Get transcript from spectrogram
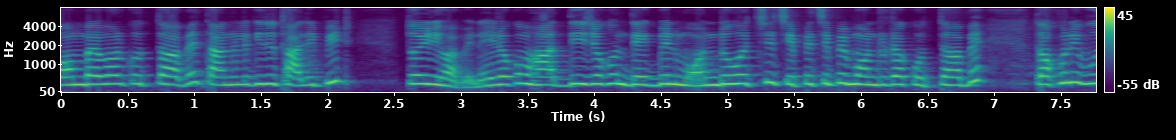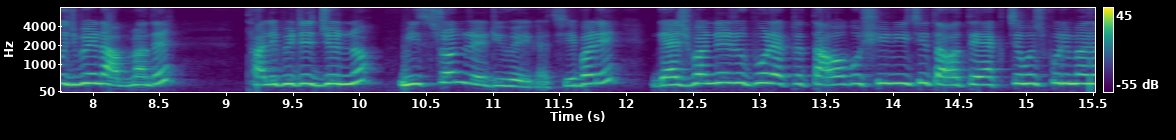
কম ব্যবহার করতে হবে, তা নাহলে কিন্তু থালিপিঠ তৈরি হবে না। এরকম হাত দিয়ে যখন দেখবেন মন্ড হচ্ছে, চেপে চেপে মন্ডটা করতে হবে, তখনই বুঝবেন আপনাদের থালিপিঠের জন্য মিশ্রণ রেডি হয়ে গেছে। এবারে গ্যাস বার্নের উপর একটা তাওয়া বসিয়ে নিয়েছি, তাওয়াতে এক চামচ পরিমাণ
